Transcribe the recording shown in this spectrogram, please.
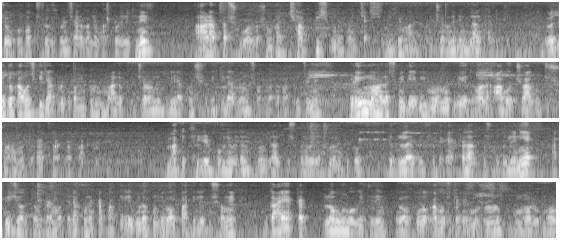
চৌকো বক্স তৈরি করে চার ভাগে ভাগ করে লিখে নিন। আর আপনার সুবর্ণ সংখ্যা ছাব্বিশ উনপঞ্চাশ লিখে মা লক্ষ্মীর চরণে দিন লাল কালিতে এবার দুটো কাগজ কি জাগ্রতকরণ করুন? মা লক্ষ্মীর চরণে দিয়ে রাখুন সুবিধি লাভ এবং সফলতা প্রাপ্তির জন্য। হ্রিং মহালক্ষ্মী দেবী মোমক্রিয় ধন, আগচ্ছ আগচ্ছ সহমতটা একশো আটবার পাঠ করুন। মাকে ক্ষীরের ভোগ নিবেদন করুন, লাল পুষ্প নিবেদন করুন দুটো দুটো লাল পুষ্প থেকে একটা লাল পুষ্প তুলে নিয়ে আপনি যন্ত্রটার মধ্যে রাখুন, একটা পাতি লেবু রাখুন এবং পাতিলেবুর সঙ্গে গায়ে একটা লবঙ্গ গেঁথে দিন এবং পুরো কাগজটাকে মল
